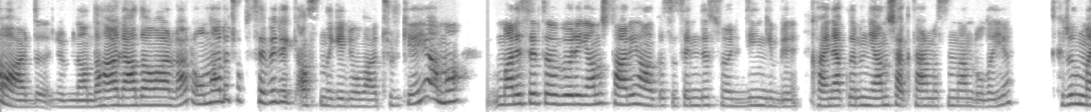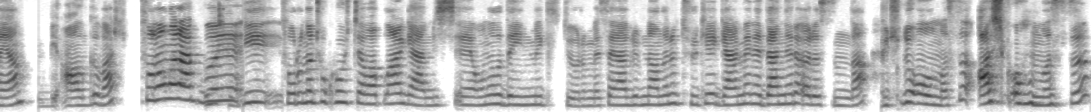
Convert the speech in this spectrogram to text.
da vardı Lübnan'da. Hala da varlar. Onlar da çok severek aslında geliyorlar Türkiye'ye ama maalesef tabii böyle yanlış tarih algısı senin de söylediğin gibi kaynakların yanlış aktarmasından dolayı kırılmayan bir algı var. Son olarak böyle bir soruna çok hoş cevaplar gelmiş. Ee, ona da değinmek istiyorum. Mesela Lübnanların Türkiye'ye gelme nedenleri arasında güçlü olması, aşk olması,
